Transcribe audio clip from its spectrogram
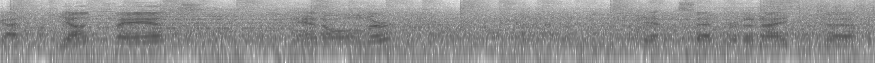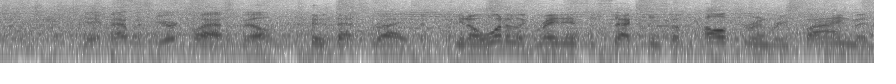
Got young fans and older getting set for tonight's uh, game. That was your class, Bill. That's right. You know, one of the great intersections of culture and refinement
